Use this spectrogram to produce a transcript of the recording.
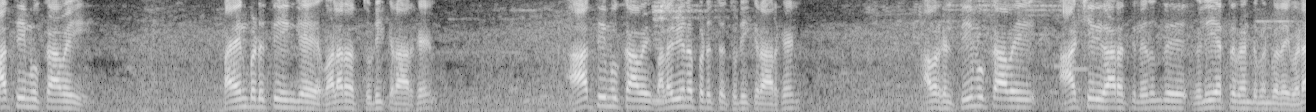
அதிமுகவை பயன்படுத்தி இங்கே வளர துடிக்கிறார்கள். அதிமுகவை பலவீனப்படுத்த துடிக்கிறார்கள். அவர்கள் திமுகவை ஆட்சியதிகாரத்திலிருந்து வெளியேற்ற வேண்டும் என்பதை விட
